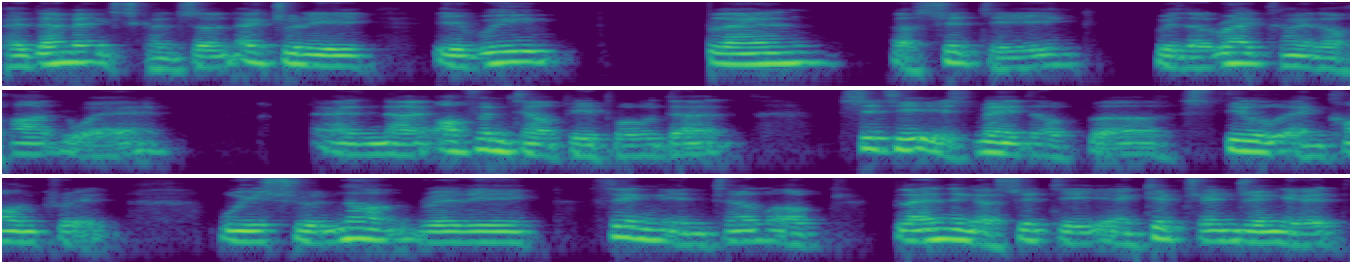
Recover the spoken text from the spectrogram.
pandemic is concerned, actually, if we plan a city with the right kind of hardware, and I often tell people that city is made of uh, steel and concrete, we should not really think in terms of planning a city and keep changing it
